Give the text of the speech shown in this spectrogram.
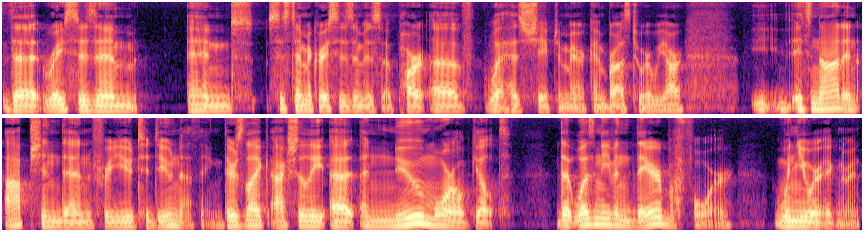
that racism and systemic racism is a part of what has shaped America and brought us to where we are. It's not an option then for you to do nothing. There's like actually a, a new moral guilt that wasn't even there before when you were ignorant.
